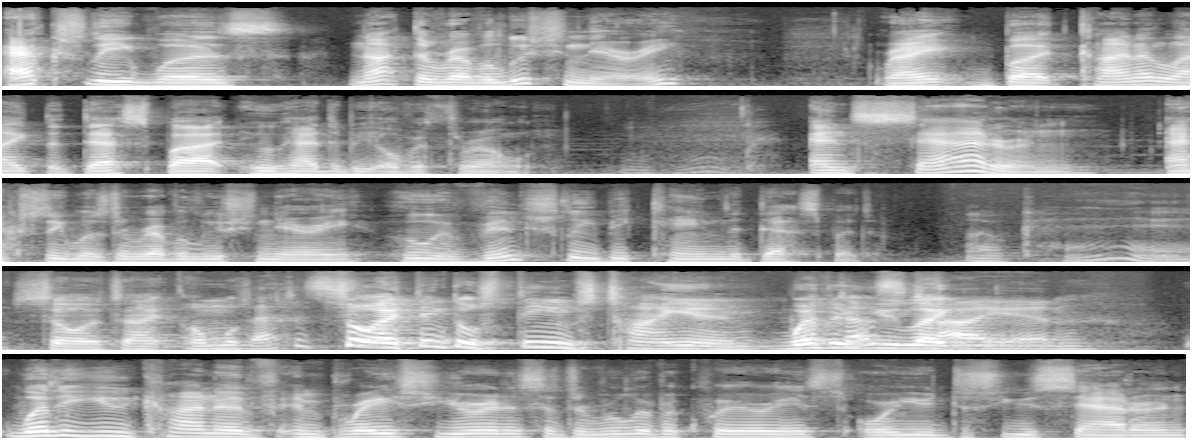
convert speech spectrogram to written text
actually was not the revolutionary, right? But kind of like the despot who had to be overthrown. Mm-hmm. And Saturn actually was the revolutionary who eventually became the despot. Okay. So it's I almost That is- so I think those themes tie in whether you like tie in. whether you kind of embrace Uranus as the ruler of Aquarius or you just use Saturn,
